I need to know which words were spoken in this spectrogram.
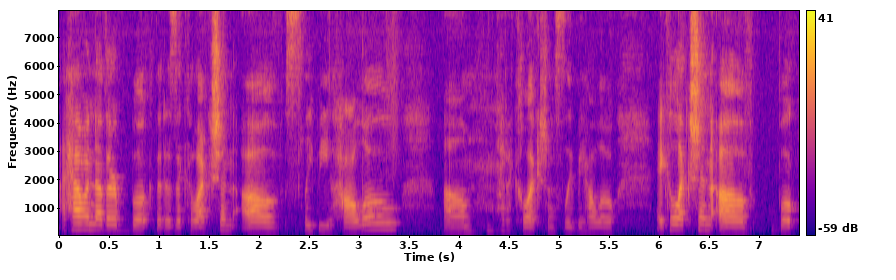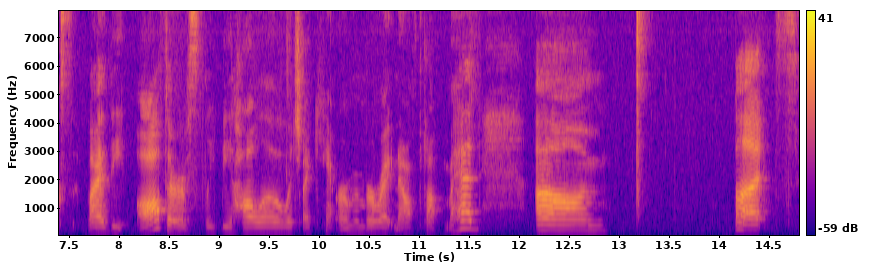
I have another book that is a collection of Sleepy Hollow um, not a collection of Sleepy Hollow, a collection of books by the author of Sleepy Hollow, which I can't remember right now off the top of my head. Um, but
